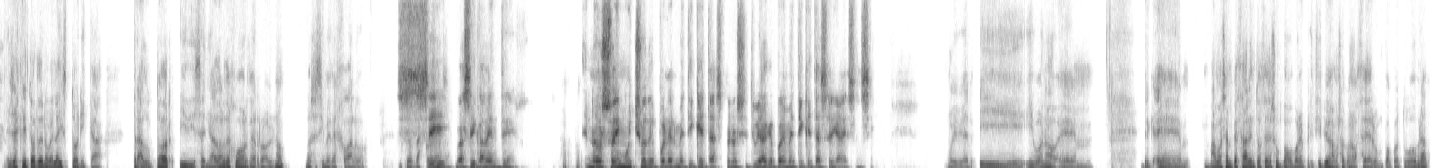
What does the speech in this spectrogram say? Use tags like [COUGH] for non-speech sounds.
es escritor de novela histórica, traductor y diseñador de juegos de rol, ¿no? No sé si me dejo algo. Sí, básicamente. No soy mucho de ponerme etiquetas, pero si tuviera que ponerme etiquetas serían esas, sí. Muy bien. Y, bueno, em, eh, vamos a empezar entonces un poco por el principio, vamos a conocer un poco tu obra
